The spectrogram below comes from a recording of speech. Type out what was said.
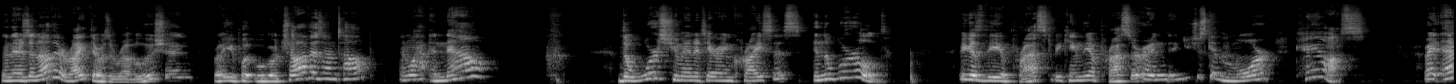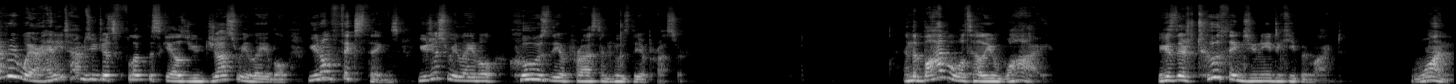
And there's another, right? There was a revolution, right? You put Hugo Chavez on top. And, what, and now the worst humanitarian crisis in the world. Because the oppressed became the oppressor and you just get more chaos. Right? Everywhere anytime you just flip the scales you just relabel. You don't fix things. You just relabel who's the oppressed and who's the oppressor. And the bible will tell you why. Because there's two things you need to keep in mind. One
